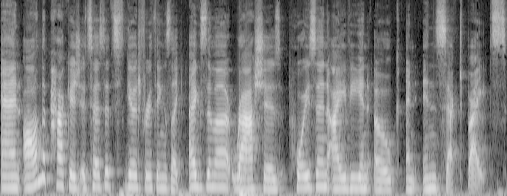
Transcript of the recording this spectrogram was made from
And on the package, it says it's good for things like eczema, rashes, poison ivy and oak, and insect bites.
